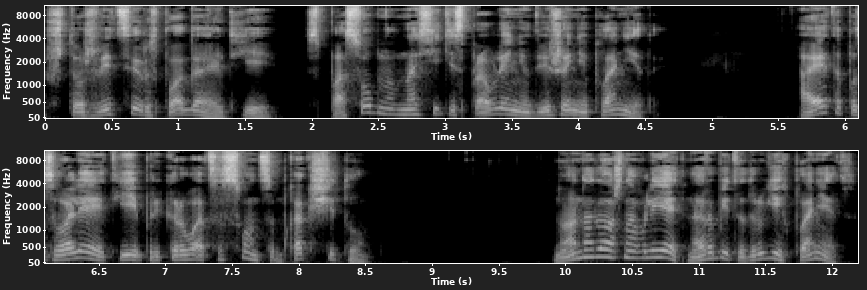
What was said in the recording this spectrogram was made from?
что жрецы располагают ей, способна вносить исправление в движение планеты, а это позволяет ей прикрываться Солнцем, как щитом. Но она должна влиять на орбиты других планет.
